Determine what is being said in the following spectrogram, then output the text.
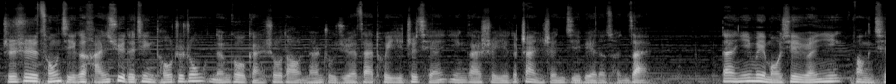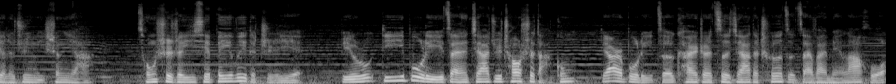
只是从几个含蓄的镜头之中，能够感受到男主角在退役之前应该是一个战神级别的存在，但因为某些原因放弃了军旅生涯，从事着一些卑微的职业，比如第一部里在家居超市打工，第二部里则开着自家的车子在外面拉活，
